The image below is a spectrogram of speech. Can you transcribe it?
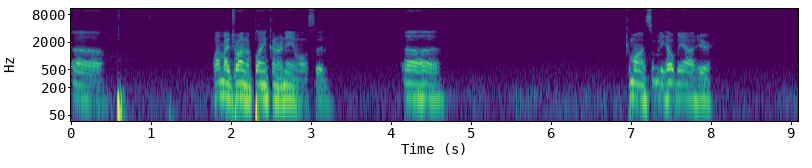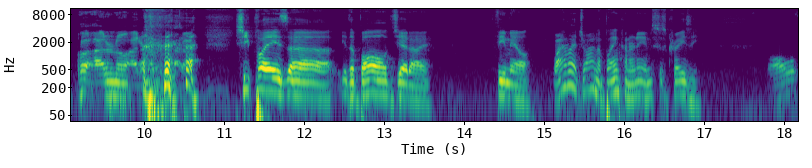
uh, why am I drawing a blank on her name all of a sudden? Uh, come on, somebody help me out here. Oh, I don't know. I don't know. who you're talking- she plays uh, the bald Jedi, female. Why am I drawing a blank on her name? This is crazy. Bald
